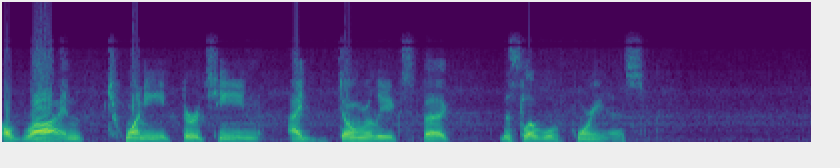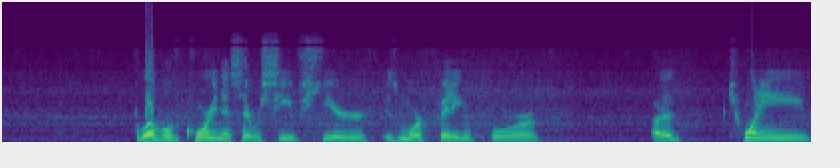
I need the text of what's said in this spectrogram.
a Raw in 2013, I don't really expect this level of corniness. The level of corniness I received here is more fitting for a 2010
